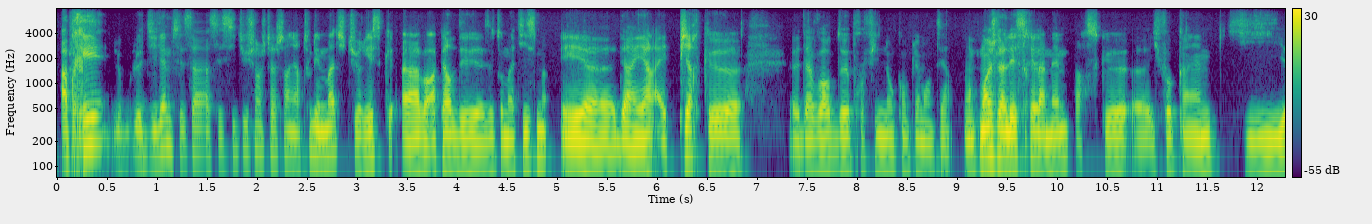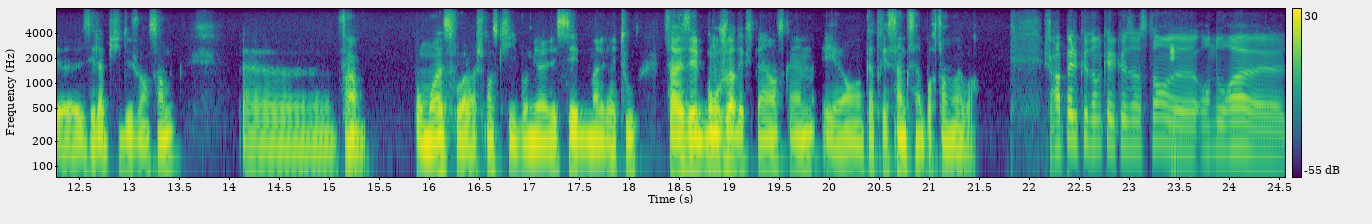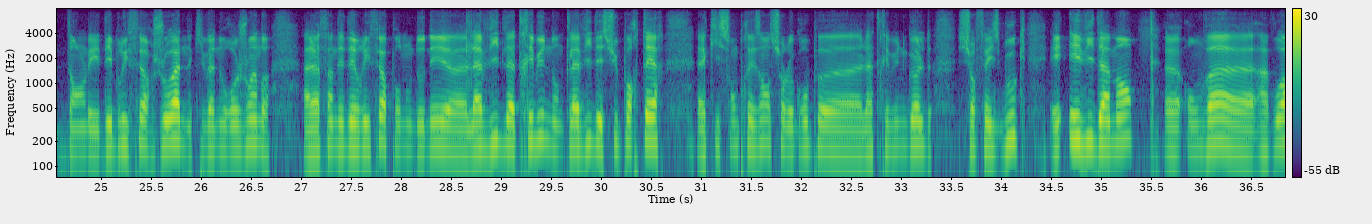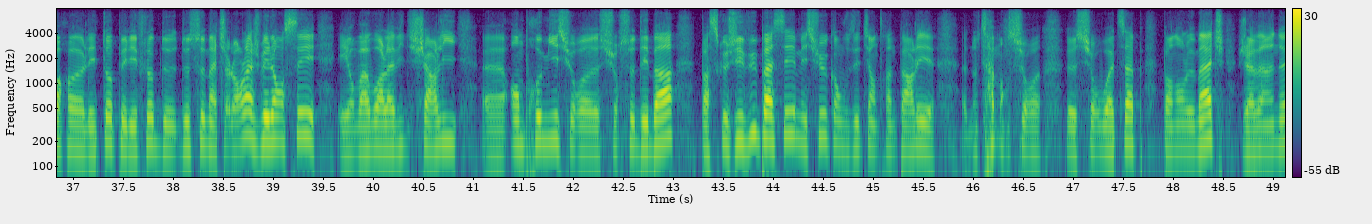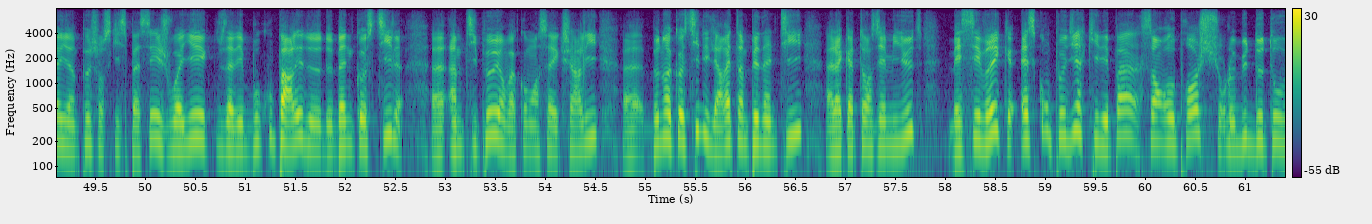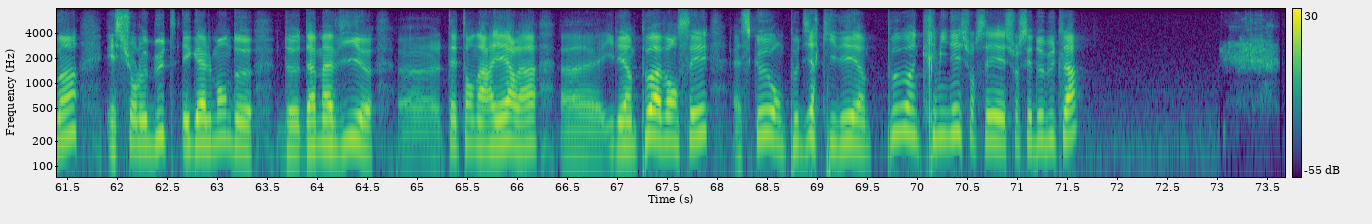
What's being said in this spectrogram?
après, le, dilemme c'est ça, c'est si tu changes ta charnière tous les matchs, tu risques à, à perdre des automatismes et derrière être pire que d'avoir deux profils non complémentaires. Donc moi je la laisserai la même parce que il faut quand même qu'ils aient l'habitude de jouer ensemble. Enfin, pour moi, voilà, je pense qu'il vaut mieux la laisser malgré tout. Ça reste des bons joueurs d'expérience quand même, et en 4 et 5, c'est important d'en avoir. Je rappelle que dans quelques instants, euh, on aura euh, dans les débriefeurs Johan qui va nous rejoindre à la fin des débriefeurs pour nous donner euh, l'avis de la tribune, donc l'avis des supporters qui sont présents sur le groupe La Tribune Gold sur Facebook. Et évidemment, on va avoir les tops et les flops de, ce match. Alors là, je vais lancer et on va avoir l'avis de Charlie en premier sur, sur ce débat parce que j'ai vu passer, messieurs, quand vous étiez en train de parler, notamment sur, sur WhatsApp pendant le match, j'avais un œil un peu sur ce qui se passait et je voyais que vous avez beaucoup parlé de, de Ben Costil euh, un petit peu, et on va commencer avec Charlie. Euh, Benoît Costil, il arrête un penalty à la 14e minute, mais c'est vrai que est-ce qu'on peut dire qu'il n'est pas sans reproche sur le but de Tovin et sur le but également de d'Amavi euh, tête en arrière là, il est un peu avancé. Est-ce qu'on peut dire qu'il est un peu incriminé sur ces, sur ces deux buts là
